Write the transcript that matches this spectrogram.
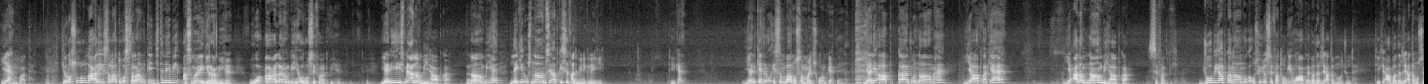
یہ اہم بات ہے کہ رسول اللہ علیہ صلاۃ والسلام کے جتنے بھی اسماء گرامی ہیں، وہ اعلام بھی ہیں اور وہ صفات بھی ہیں۔ یعنی اس میں علم بھی ہے آپ کا۔ نام بھی ہے، لیکن اس نام سے آپ کی صفت بھی نکلے گی۔ ٹھیک ہے؟ یعنی کہتے ہیں وہ اسمبا مسمہ جس کو ہم کہتے ہیں۔ یعنی آپ کا جو نام ہے، یہ آپ کا کیا ہے؟ یہ علم نام بھی ہے آپ کا، صفت بھی۔ جو بھی آپ کا نام ہوگا، اس کی جو صفت ہوگی، وہ آپ میں بدرج عتم موجود ہے۔ ٹھیک ہے؟ آپ بدرج عتم اس سے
